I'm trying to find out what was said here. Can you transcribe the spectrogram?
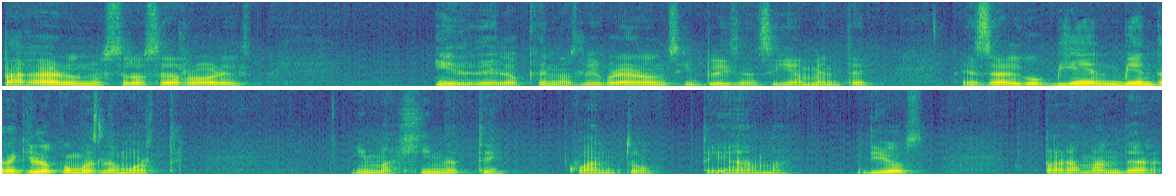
pagaron nuestros errores y de lo que nos libraron simple y sencillamente Es algo bien, bien tranquilo como es la muerte. Imagínate cuánto te ama Dios para mandar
